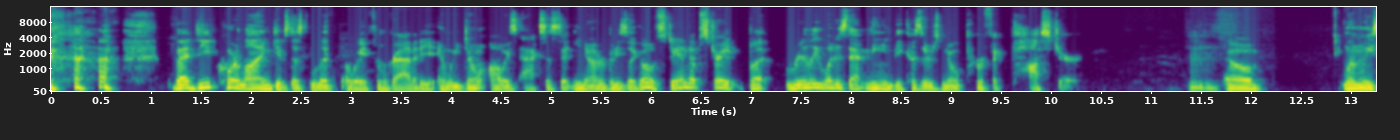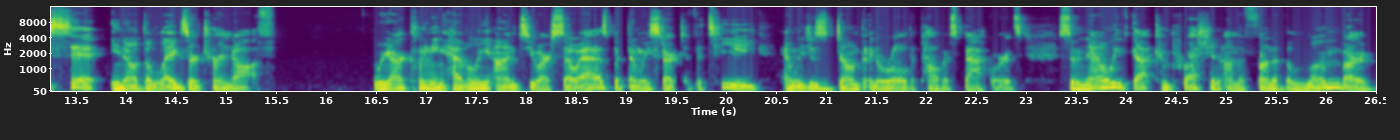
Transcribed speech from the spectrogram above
that deep core line gives us lift away from gravity and we don't always access it. You know, everybody's like, oh, stand up straight. But really, what does that mean? Because there's no perfect posture. Hmm. So when we sit, you know, the legs are turned off. We are clinging heavily onto our psoas, but then we start to fatigue and we just dump and roll the pelvis backwards. So now we've got compression on the front of the lumbar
